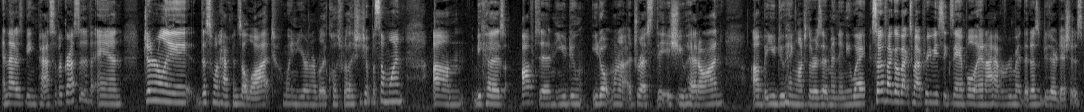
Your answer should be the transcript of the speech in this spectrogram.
and that is being passive aggressive and generally this one happens a lot when you're in a really close relationship with someone um, because often you do you don't want to address the issue head on um, but you do hang on to the resentment anyway. So if I go back to my previous example and I have a roommate that doesn't do their dishes,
